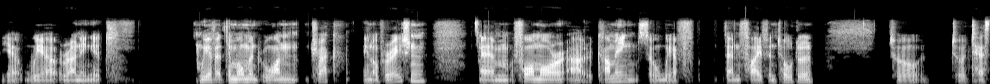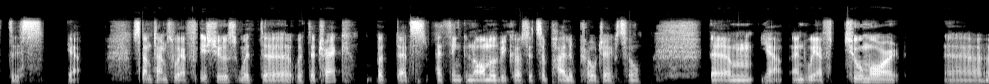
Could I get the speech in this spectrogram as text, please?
yeah, we are running it. We have at the moment one truck in operation, um, four more are coming, so we have then five in total to to test this. Sometimes we have issues with the with the track, but that's I think normal because it's a pilot project. So um, yeah, and we have two more uh,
